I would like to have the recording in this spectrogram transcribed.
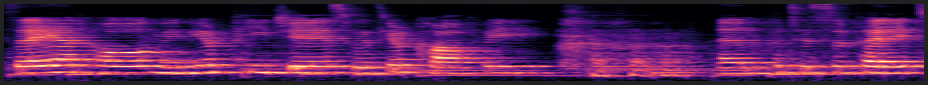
stay at home in your PJs with your coffee and participate.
